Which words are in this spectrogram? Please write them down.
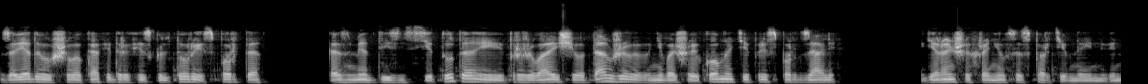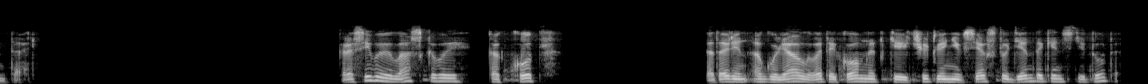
заведовавшего кафедрой физкультуры и спорта Казмединститута и проживающего там же в небольшой комнате при спортзале, где раньше хранился спортивный инвентарь. Красивый и ласковый, как кот, Татарин огулял в этой комнатке чуть ли не всех студенток института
